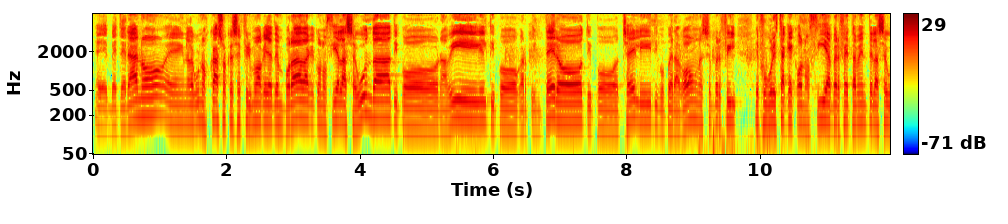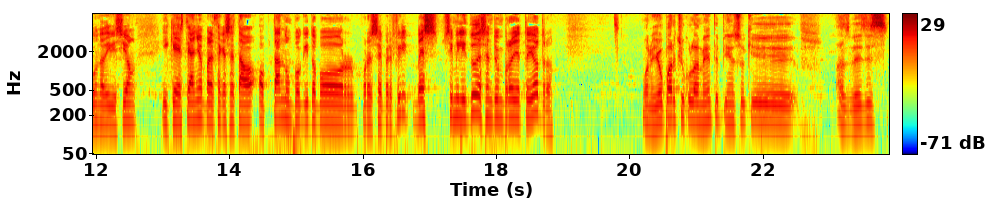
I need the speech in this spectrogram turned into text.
eh, veterano, en algunos casos que se firmó aquella temporada, que conocía la segunda, tipo Nabil, tipo Carpintero, tipo Cheli, tipo Peragón, ese perfil de futbolista que conocía perfectamente la segunda división y que este año parece que se está optando un poquito por, por ese perfil. ¿Ves similitudes entre un proyecto y otro? Bueno, yo particularmente pienso que a veces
